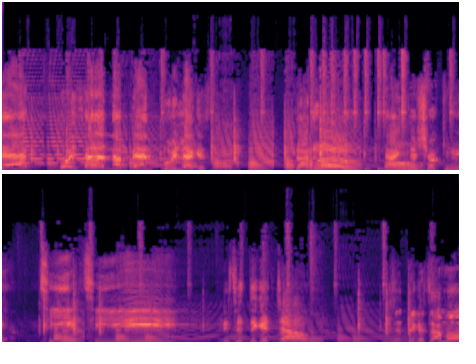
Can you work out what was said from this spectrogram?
দেখ ওই সারা না প্যান্ট লাগেছে। দাদু! তাই তো। সখী। ছি ছি। নিচের দিকে চাও। নিচের দিকে যামু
